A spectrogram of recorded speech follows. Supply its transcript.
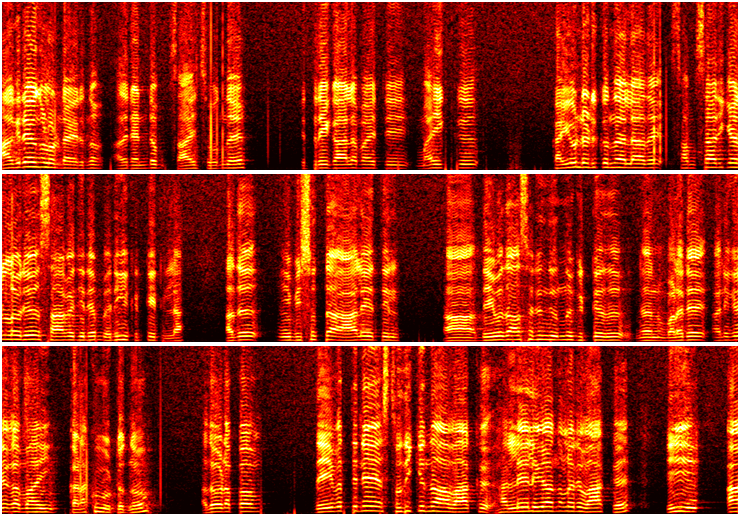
ആഗ്രഹങ്ങളുണ്ടായിരുന്നു. അത് രണ്ടും സാധിച്ചു ഒന്ന് ഇത്രയും കാലമായിട്ട് മൈക്ക് കൈകൊണ്ടെടുക്കുന്നതല്ലാതെ സംസാരിക്കാനുള്ള ഒരു സാഹചര്യം എനിക്ക് കിട്ടിയിട്ടില്ല. അത് ഈ വിശുദ്ധ ആലയത്തിൽ ദേവദാസനിൽ നിന്ന് കിട്ടിയത് ഞാൻ വളരെ അനുഗ്രഹമായി കണക്ക് കൂട്ടുന്നു അതോടൊപ്പം ദൈവത്തിനെ സ്തുതിക്കുന്ന ആ വാക്ക് ഹല്ലേലുക എന്നുള്ളൊരു വാക്ക് ഈ ആ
